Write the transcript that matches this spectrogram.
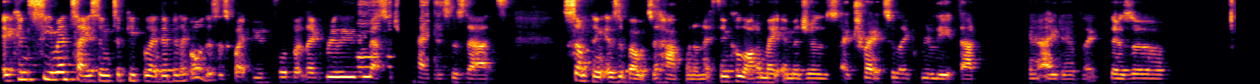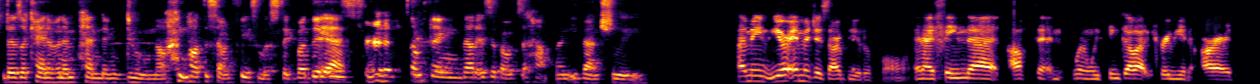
it can seem enticing to people. Like they'd be like, "Oh, this is quite beautiful," but like really, the message behind this is that something is about to happen. And I think a lot of my images, I try to like relate that idea of like there's a there's a kind of an impending doom, not, not to sound fatalistic, but there yes. is something that is about to happen eventually. I mean, your images are beautiful. And I think that often when we think about Caribbean art,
